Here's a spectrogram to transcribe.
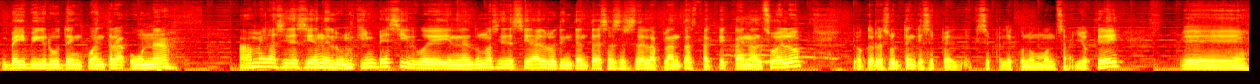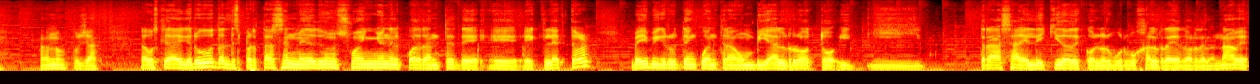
Baby Groot encuentra una Ah, mira, así decía en el 1. Qué imbécil, güey. En el 1 así decía, Groot intenta deshacerse de la planta hasta que caen al suelo. Lo que resulta en que se pelee, que se pelee con un bonsai, ¿ok? Eh, ah, no, pues ya. La búsqueda de Groot al despertarse en medio de un sueño en el cuadrante de eh. Baby Groot encuentra un vial roto y, y traza el líquido de color burbuja alrededor de la nave.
